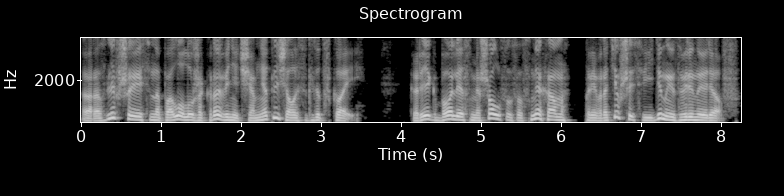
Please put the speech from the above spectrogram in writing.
Разлившаяся на полу лужа крови ничем не отличалась от людской. Крик боли смешался со смехом, превратившись в единый звериный рёв.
